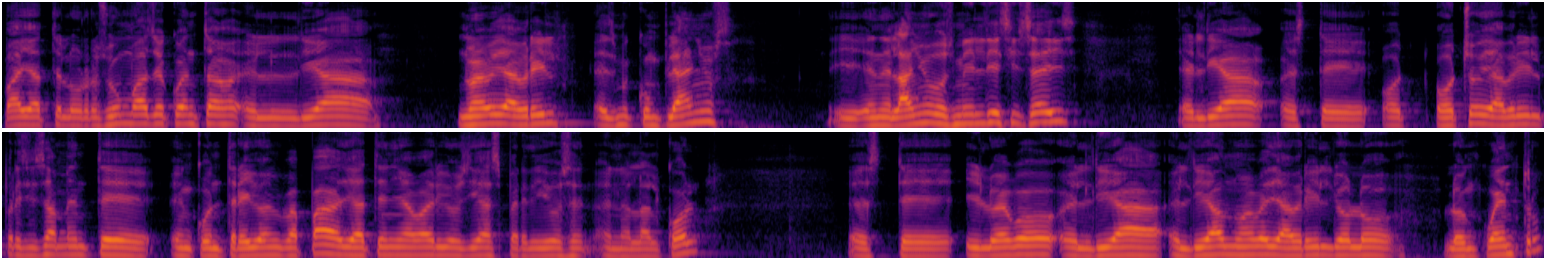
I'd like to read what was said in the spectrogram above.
vaya, te lo resumo, haz de cuenta, el día 9 de abril es mi cumpleaños y en el año 2016 el día este, 8 de abril precisamente encontré yo a mi papá, ya tenía varios días perdidos en, el alcohol. Este, y luego el día, el día 9 de abril yo lo, lo encuentro.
